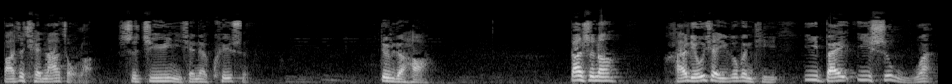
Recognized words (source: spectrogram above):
把这钱拿走了，是基于你现在亏损，对不对哈？但是呢，还留下一个问题，一百一十五万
